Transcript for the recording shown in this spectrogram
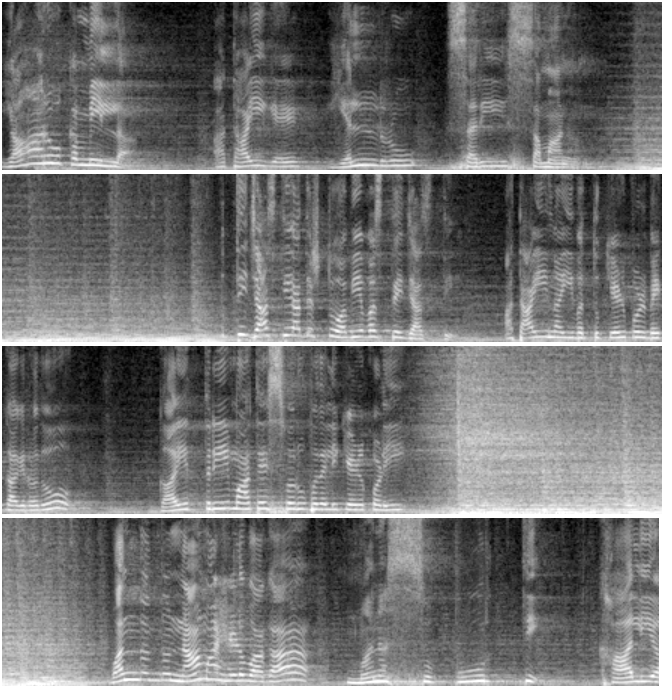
ಯಾರೂ ಕಮ್ಮಿ ಇಲ್ಲ. ಆ ತಾಯಿಗೆ ಎಲ್ಲರೂ ಸರಿ ಸಮಾನ. ಬುದ್ಧಿ ಜಾಸ್ತಿ ಆದಷ್ಟು ಅವ್ಯವಸ್ಥೆ ಜಾಸ್ತಿ. ಆ ತಾಯಿನ ಇವತ್ತು ಕೇಳ್ಕೊಳ್ಬೇಕಾಗಿರೋದು ಗಾಯತ್ರಿ ಮಾತೆ ಸ್ವರೂಪದಲ್ಲಿ ಕೇಳ್ಕೊಳ್ಳಿ. ಒಂದೊಂದು ನಾಮ ಹೇಳುವಾಗ ಮನಸ್ಸು ಪೂರ್ತಿ ಖಾಲಿ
